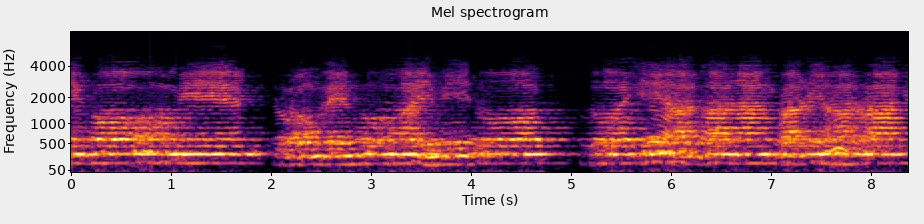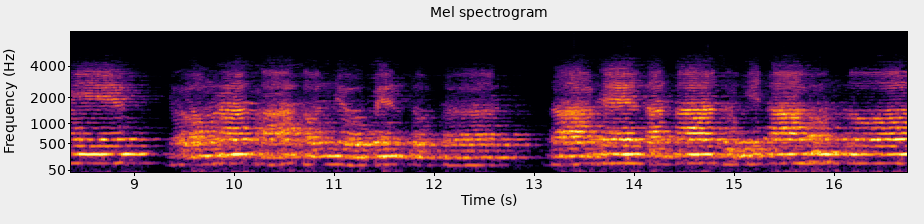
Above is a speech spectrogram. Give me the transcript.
ิโคมีจงเป็นผู้ไม่มีตัวตัวที่อัตานังปริหารามีจงรักษาตนอยู่เป็นสุขเถิดตาเพสัตตาสุขิตาหุนตัว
